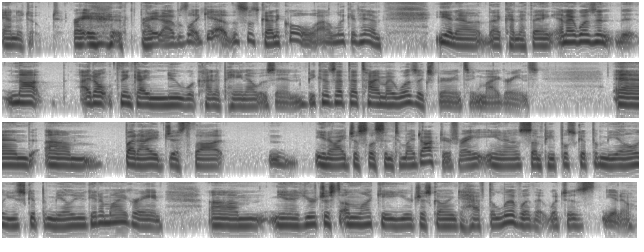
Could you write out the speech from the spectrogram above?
anecdote, right? right? I was like, yeah, this is kind of cool. Wow, look at him, you know, that kind of thing. And I wasn't not. I don't think I knew what kind of pain I was in because at that time I was experiencing migraines. And, um, but I just thought, you know, I just listen to my doctors, right? You know, some people skip a meal, you skip a meal, you get a migraine. Um, you know, you're just unlucky. You're just going to have to live with it, which is, you know,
